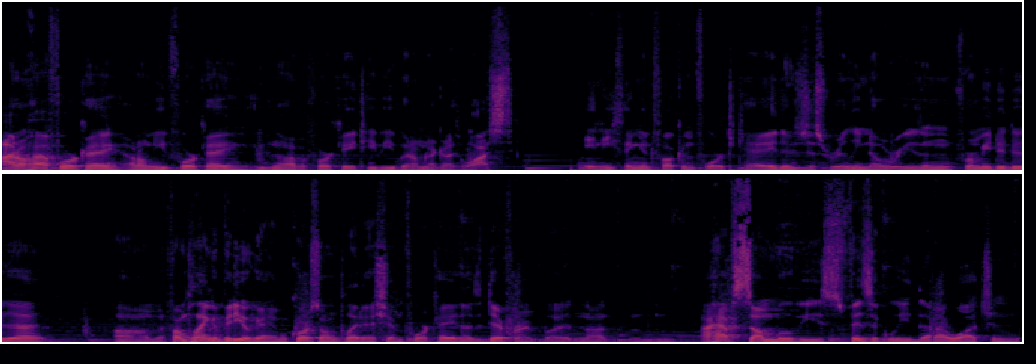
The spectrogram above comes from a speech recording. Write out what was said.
I don't have 4K. I don't need 4K, even though I have a 4K TV, but I'm not gonna watch anything in fucking 4K. There's just really no reason for me to do that. Um, if I'm playing a video game, of course I'm gonna play that shit in 4K. That's different, but not. I have some movies physically that I watch in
